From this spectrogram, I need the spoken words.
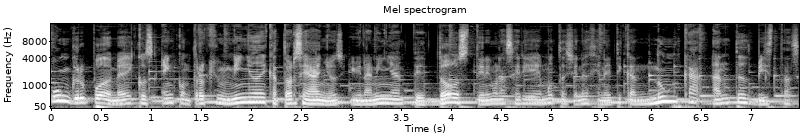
un grupo de médicos encontró que un niño de 14 años y una niña de 2 tienen una serie de mutaciones genéticas nunca antes vistas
